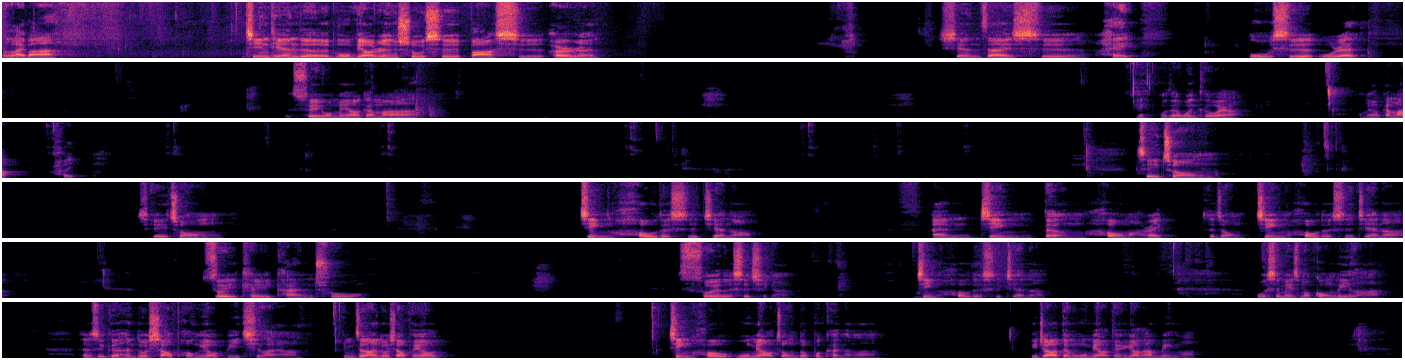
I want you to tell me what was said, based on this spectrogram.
来吧，今天的目标人数是八十二人，现在是嘿五十五人，所以我们要干嘛？哎，我在问各位啊，我们要干嘛？嘿，这种这种静候的时间哦，安静等候嘛，right？这种静候的时间呢，最可以看出所有的事情啊。静候的时间呢，我是没什么功力啦，但是跟很多小朋友比起来啊，你们知道很多小朋友静候五秒钟都不可能啊，你就要等五秒，等于要他命吗？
